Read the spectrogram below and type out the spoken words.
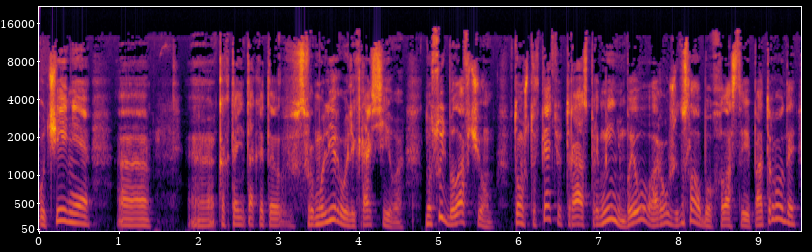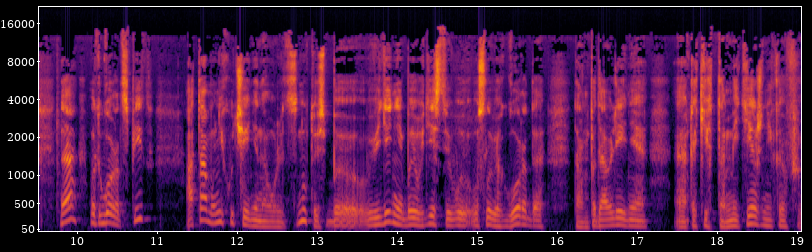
учения Э, как-то они так это сформулировали красиво. Но суть была в чем? В том, что в 5 утра с применением боевого оружия, ну, слава богу, холостые патроны, да, вот город спит, а там у них учение на улице. Ну, то есть ведение боевых действий в условиях города, там, подавление э, каких-то мятежников. Э,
